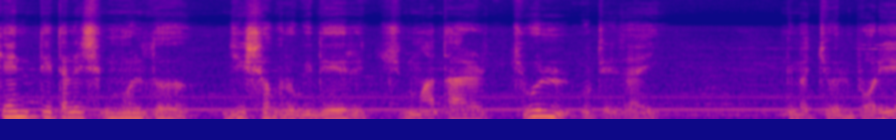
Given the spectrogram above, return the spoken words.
কেন্ট তেতাল্লিশ মূলত যেসব রোগীদের মাথার চুল উঠে যায় কিংবা চুল পড়ে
